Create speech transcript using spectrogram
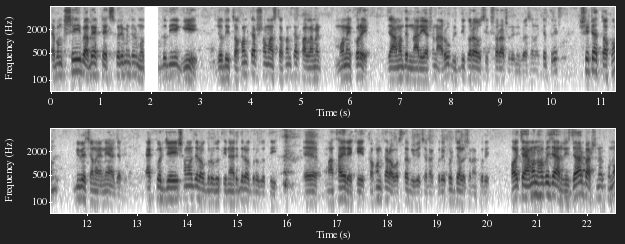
এবং সেইভাবে একটা এক্সপেরিমেন্টের মধ্য দিয়ে গিয়ে যদি তখনকার সমাজ, তখনকার পার্লামেন্ট মনে করে যে আমাদের নারী আসন আরও বৃদ্ধি করা উচিত সরাসরি নির্বাচনের ক্ষেত্রে, সেটা তখন বিবেচনায় নেওয়া যাবে এক পর্যায়ে সমাজের অগ্রগতি, নারীদের অগ্রগতি মাথায় রেখে তখনকার অবস্থা বিবেচনা করে, পর্যালোচনা করে। হয়তো এমন হবে যে আর রিজার্ভ আসনের কোনো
